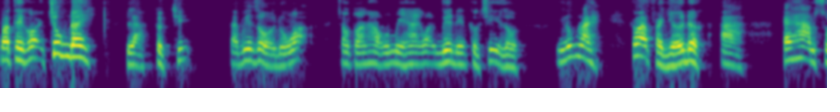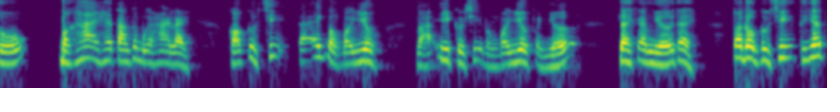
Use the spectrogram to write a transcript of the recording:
Và thầy gọi chung đây là cực trị. Ta biết rồi đúng không ạ? Trong toán học lớp 12 các bạn biết đến cực trị rồi. Lúc này các bạn phải nhớ được à cái hàm số bậc 2 hay tam thức bậc 2 này có cực trị tại x bằng bao nhiêu và y cực trị bằng bao nhiêu phải nhớ. Đây, các em nhớ thầy tọa độ cực trị thứ nhất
